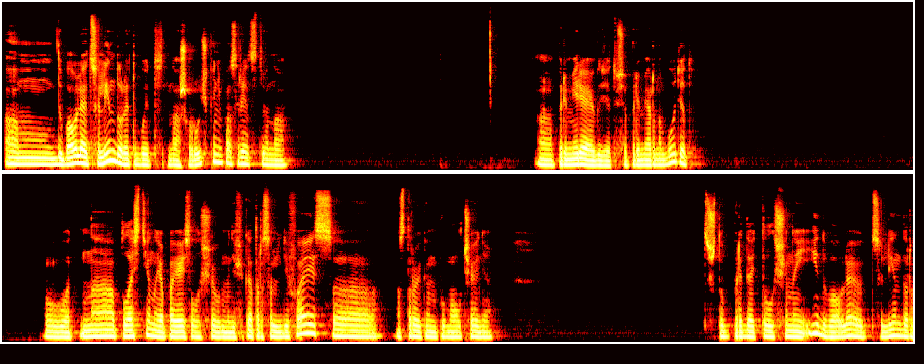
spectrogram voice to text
Добавляю цилиндр, это будет наша ручка непосредственно. А, примеряю, где это все примерно будет. Вот. На пластину я повесил еще модификатор Solidify с э, настройками по умолчанию. чтобы придать толщины, и добавляю цилиндр,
